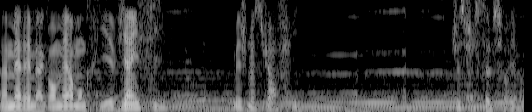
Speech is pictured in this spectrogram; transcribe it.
Ma mère et ma grand-mère m'ont crié Viens ici Mais je me suis enfui. Je suis le seul survivant.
